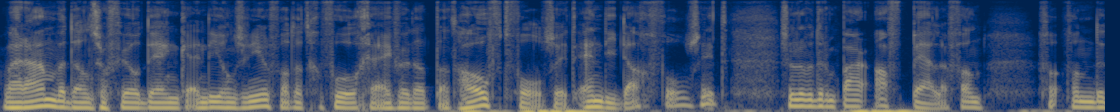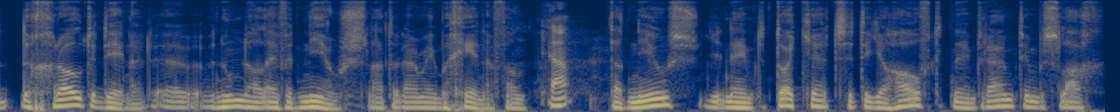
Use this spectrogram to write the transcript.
waaraan we dan zoveel denken. En die ons in ieder geval het gevoel geven dat dat hoofd vol zit en die dag vol zit. Zullen we er een paar afpellen van, van, van de, de grote dingen. Eh, we noemden al even het nieuws. Laten we daarmee beginnen. Van Ja. dat nieuws, je neemt het tot je, het zit in je hoofd, het neemt ruimte in beslag.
